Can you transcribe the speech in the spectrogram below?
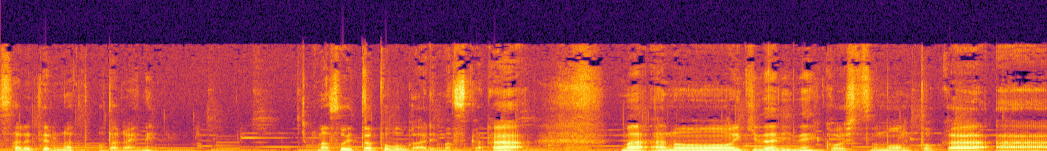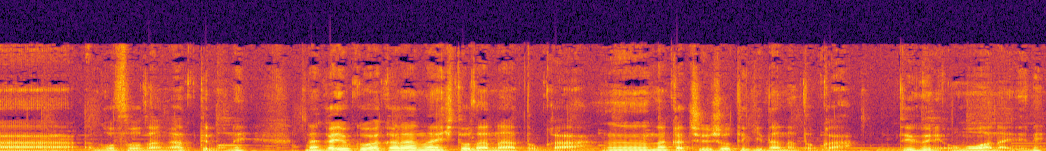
されてるなとお互いねまあ、そういったとこがありますから、まああのいきなりねこう質問とかあご相談があってもねなんかよくわからない人だなとかうんなんか抽象的だなとかっていうふうに思わないでね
